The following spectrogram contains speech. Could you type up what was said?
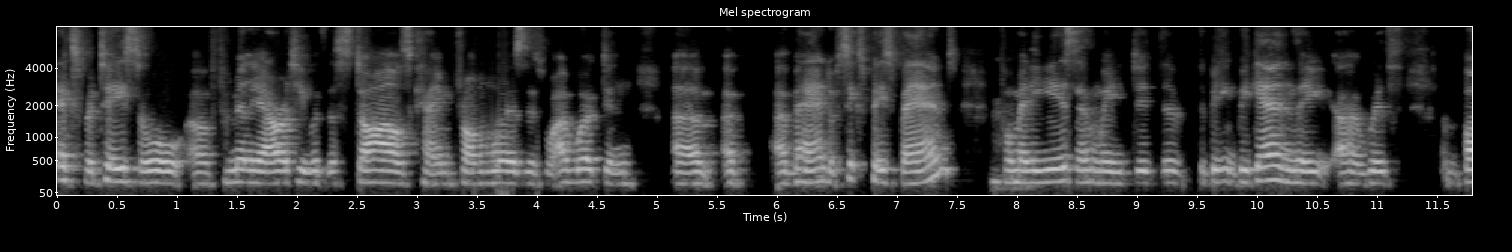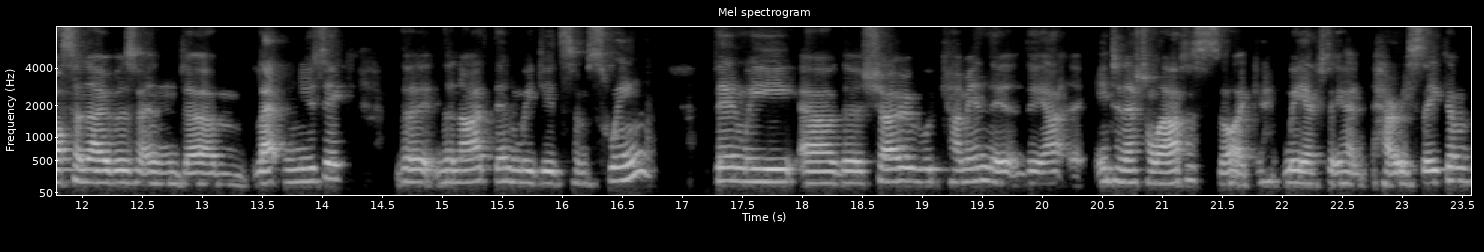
expertise or uh, familiarity with the styles came from was this. I worked in um, a, a band, a six piece band, for mm-hmm. many years, and we did the, the began the uh, with bossa novas and um, Latin music, the, the night. Then we did some swing. Then we uh, the show would come in the the uh, international artists like we actually had Harry Secombe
